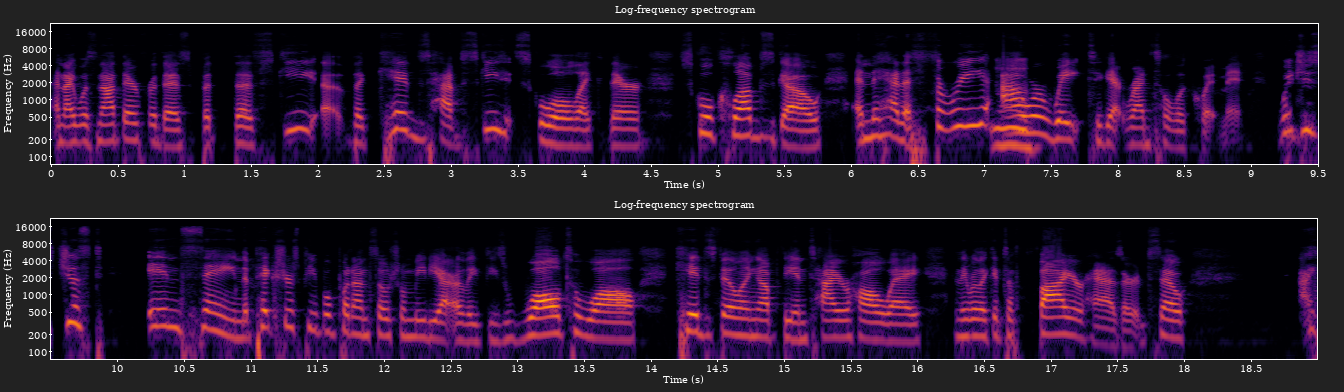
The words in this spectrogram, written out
And I was not there for this, but the ski, uh, the kids have ski school, like their school clubs go, and they had a three Mm. hour wait to get rental equipment, which is just insane. The pictures people put on social media are like these wall to wall kids filling up the entire hallway, and they were like, it's a fire hazard. So I,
